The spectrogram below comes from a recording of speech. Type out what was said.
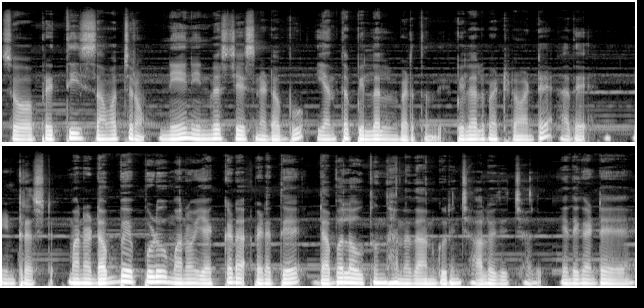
సో ప్రతి సంవత్సరం నేను ఇన్వెస్ట్ చేసిన డబ్బు ఎంత పిల్లలను పెడుతుంది? పిల్లలు పెట్టడం అంటే అదే. ఇంట్రెస్ట్. మన డబ్బు ఎప్పుడు మనం ఎక్కడ పెడితే డబల్ అవుతుంది అన్న దాని గురించి ఆలోచించాలి. ఎందుకంటే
